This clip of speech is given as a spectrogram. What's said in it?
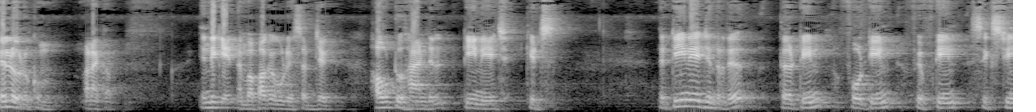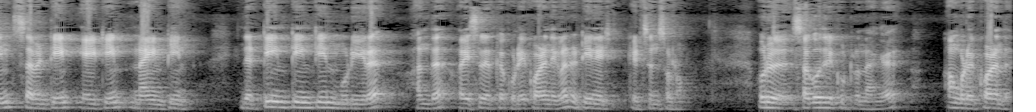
எல்லோருக்கும் வணக்கம். இன்றைக்கி நம்ம பார்க்கக்கூடிய subject how to handle teenage kids இந்த டீனேஜ்ன்றது thirteen fourteen fifteen sixteen seventeen eighteen nineteen இந்த டீன் டீன் டீன் முடிகிற அந்த வயசில் இருக்கக்கூடிய குழந்தைகளை இந்த டீனேஜ் கிட்ஸ்ன்னு சொல்கிறோம் ஒரு சகோதரி கூப்பிட்ருந்தாங்க அவங்களுடைய குழந்தை.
